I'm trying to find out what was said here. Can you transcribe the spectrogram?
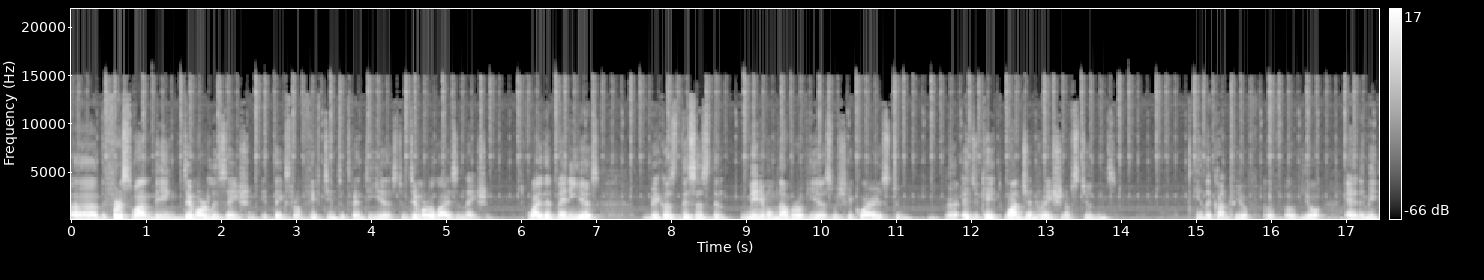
Uh, the first one being demoralization. It takes from 15 to 20 years to demoralize a nation. Why that many years? Because this is the minimum number of years which requires to uh, educate one generation of students in the country of, of, of your enemy,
